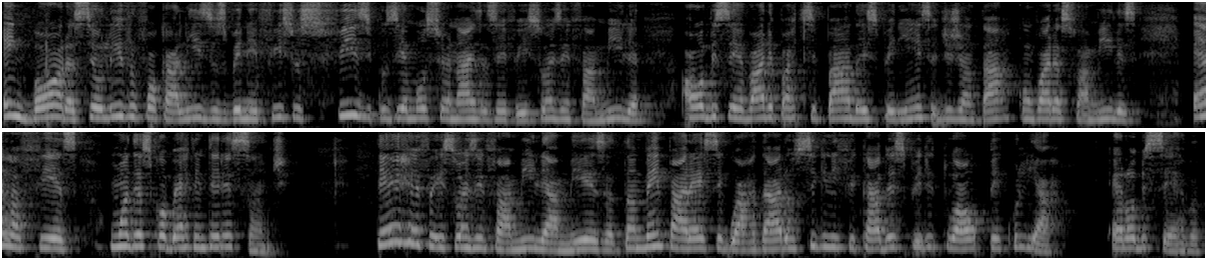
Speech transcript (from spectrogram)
Embora seu livro focalize os benefícios físicos e emocionais das refeições em família, ao observar e participar da experiência de jantar com várias famílias, ela fez uma descoberta interessante. Ter refeições em família à mesa também parece guardar um significado espiritual peculiar. Ela observa:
